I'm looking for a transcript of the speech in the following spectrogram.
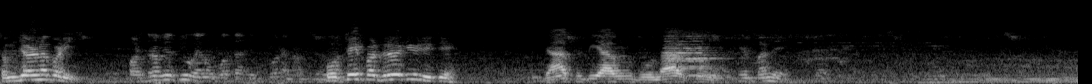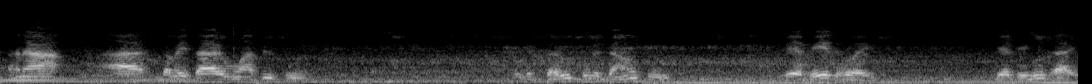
સમજણ ન પડી. પોતે પદ્રવ્ય કેવી રીતે? જ્યાં સુધી આ હું જોનાર છું. અને આ આ સમય સાર હું આપ્યું છું. એટલે કરું છું ને જાણું છું. બે ભેદ હોય બે ભેગું થાય.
